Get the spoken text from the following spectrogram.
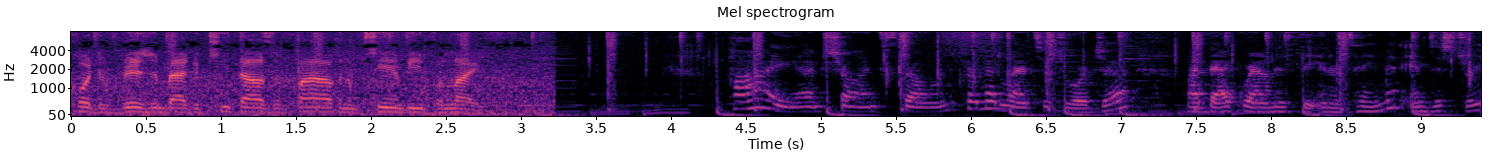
Caught division back in 2005, and I'm TNV for life. Hi, I'm Sean Stone from Atlanta, Georgia. My background is the entertainment industry,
